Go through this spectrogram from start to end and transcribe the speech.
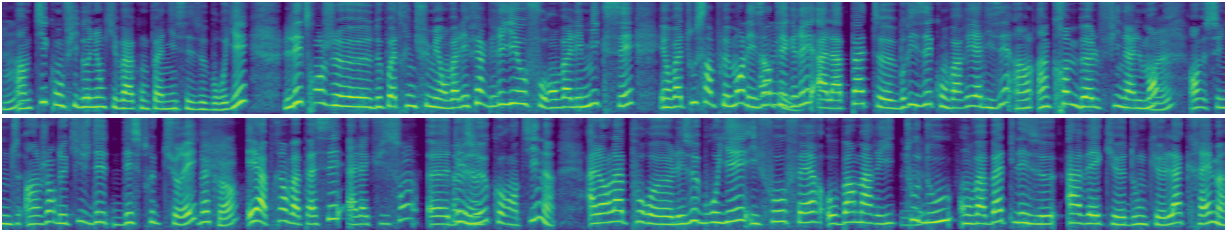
Mhm. un petit confit d'oignon qui va accompagner ces œufs brouillés. Les tranches de de poitrine fumée, on va les faire griller au four, on va les mixer et on va tout simplement les Ah oui. intégrer à la pâte euh, brisée qu'on va réaliser, un, un crumble finalement. Ouais. C'est un genre de quiche dé- déstructurée. D'accord. Et après, on va passer à la cuisson euh, des œufs Corentine. Alors là, pour euh, les œufs brouillés, il faut faire au bain-marie, Mhm. tout doux. On va battre les œufs avec euh, donc euh, la crème.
